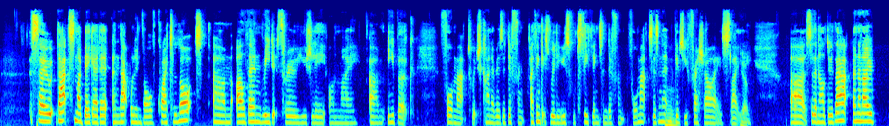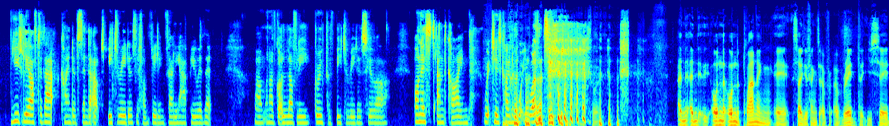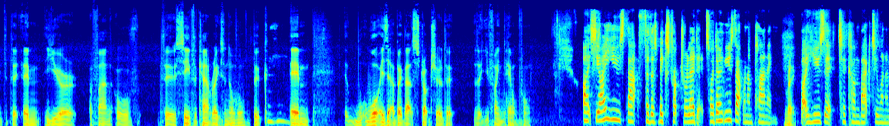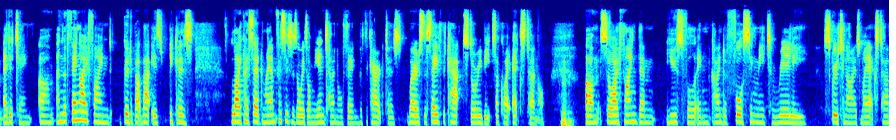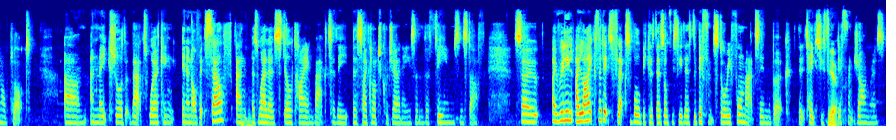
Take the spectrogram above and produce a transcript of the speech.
so that's my big edit, and that will involve quite a lot. Um, I'll then read it through, usually on my um, ebook format, which kind of is a different. I think it's really useful to see things in different formats, isn't it? Mm. It gives you fresh eyes slightly. Uh, so then I'll do that, and then I usually after that kind of send it out to beta readers if I'm feeling fairly happy with it. Um, and I've got a lovely group of beta readers who are honest and kind, which is kind of what you want. and and on the on the planning uh, side of things, I've I've read that you said that um, you're a fan of the Save the Cat Writes a Novel book. Mm-hmm. Um, what is it about that structure that that you find helpful? I see. I use that for the big structural edit, so I don't use that when I'm planning, right. but I use it to come back to when I'm editing. Um, and the thing I find good about that is because, like I said, my emphasis is always on the internal thing with the characters, whereas the Save the Cat story beats are quite external. Mm-hmm. Um, so I find them useful in kind of forcing me to really scrutinize my external plot um, and make sure that that's working in and of itself, and mm-hmm. as well as still tying back to the the psychological journeys and the themes and stuff. So I really I like that it's flexible because there's obviously there's the different story formats in the book that it takes you through yeah. different genres,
